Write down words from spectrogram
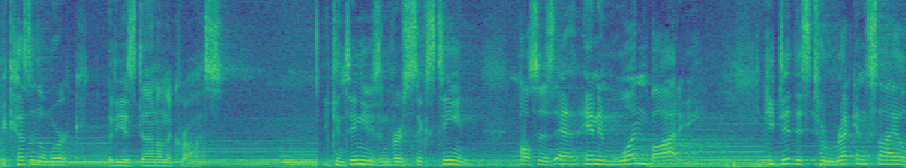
because of the work that he has done on the cross. He continues in verse 16. Paul says, and, in one body, he did this to reconcile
